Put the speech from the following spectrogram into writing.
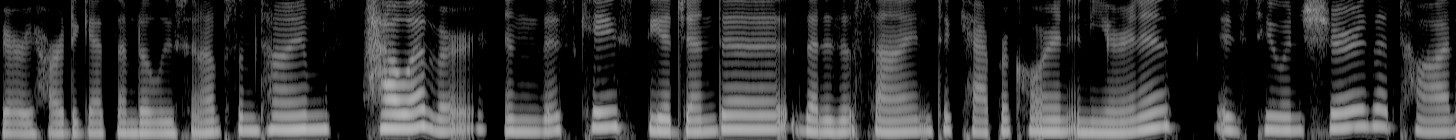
very hard to get them to loosen up sometimes. However, in this case, the agenda that is assigned to Capricorn and Uranus is to ensure that Todd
